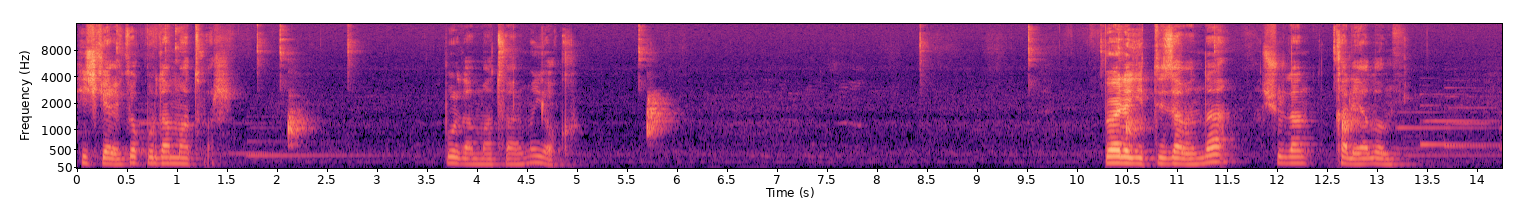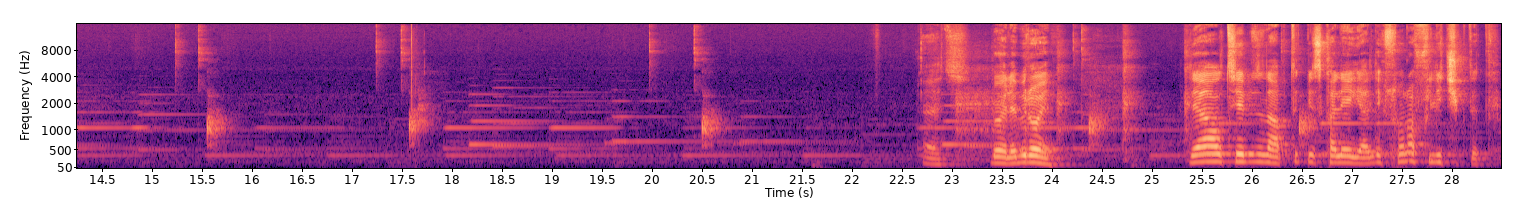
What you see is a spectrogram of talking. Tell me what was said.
hiç gerek yok. Buradan mat var. Buradan mat var mı? Yok. Böyle gittiği zaman da şuradan kaleye alalım. Evet. Böyle bir oyun. D6'ya biz ne yaptık? Biz kaleye geldik. Sonra fili çıktık.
